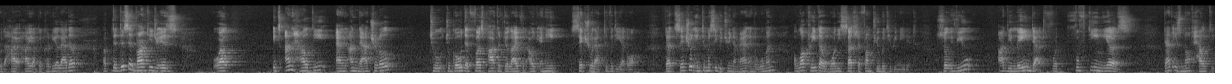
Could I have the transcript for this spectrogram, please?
with a high, high up the career ladder Uh, the disadvantage is, well, it's unhealthy and unnatural to, to go that first part of your life without any sexual activity at all. That sexual intimacy between a man and a woman, Allah created our body such that from puberty we need it. So if you are delaying that for 15 years, that is not healthy.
